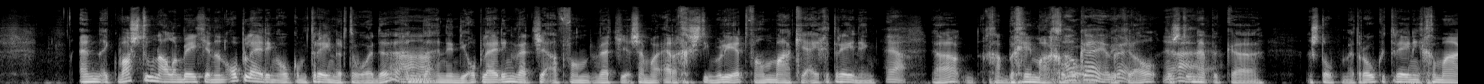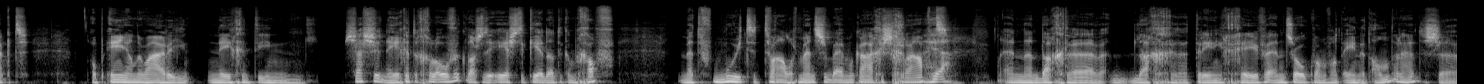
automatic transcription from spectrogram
En ik was toen al een beetje in een opleiding ook om trainer te worden. En, Ah. en in die opleiding werd je, van, werd je zeg maar, erg gestimuleerd van maak je eigen training. Ja. Ja, ga, begin maar gewoon, Oké, oké. weet je wel. Dus Ja, toen heb ja. ik eh, een stop met roken training gemaakt. Op 1 januari 1996 geloof ik, was de eerste keer dat ik hem gaf. Met moeite twaalf mensen bij elkaar geschraapt. Ja. En een dag, eh, dag eh, training gegeven. En zo kwam van het een het ander. Hè. Dus, eh,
